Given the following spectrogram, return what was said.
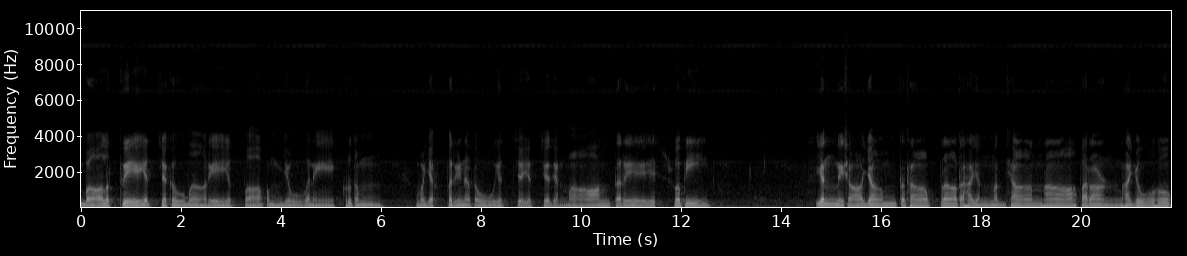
बालत्वे यच्च कौमारे यत्पापं यौवने कृतं। वयः परिणतौ यच्च यच्च जन्मान्तरेष्वपि यन्निशायां तथा प्रातः यन्मध्याह्नापराह्नयोः।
